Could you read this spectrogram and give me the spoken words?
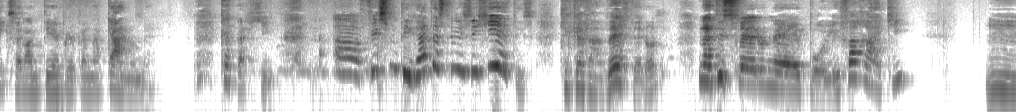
ήξεραν τι έπρεπε να κάνουνε. Καταρχήν, να αφήσουν τη γάτα στην ησυχία της και κατά δεύτερον, να της φέρουν πολύ φαγάκι. Μμ,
